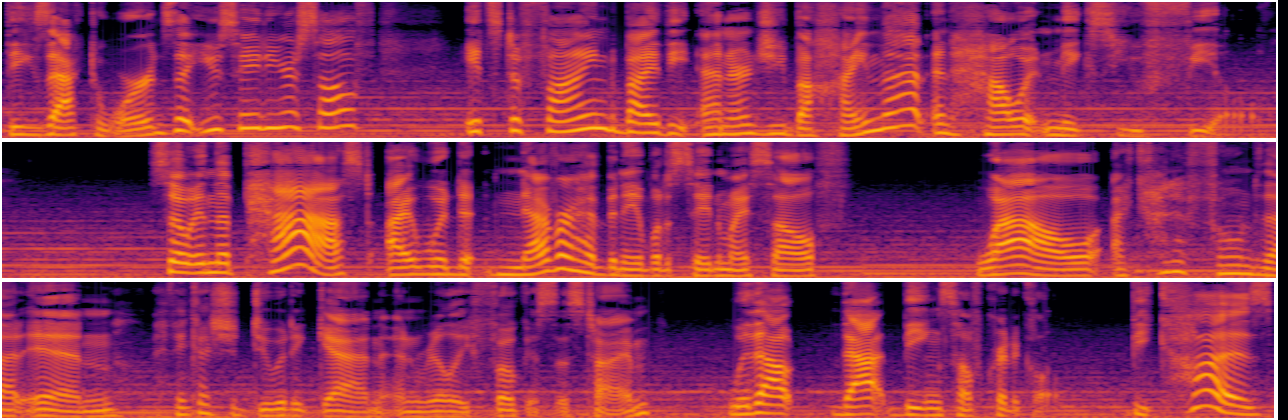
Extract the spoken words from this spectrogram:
the exact words that you say to yourself. It's defined by the energy behind that and how it makes you feel. So in the past, I would never have been able to say to myself, wow, I kind of phoned that in. I think I should do it again and really focus this time without that being self critical. Because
